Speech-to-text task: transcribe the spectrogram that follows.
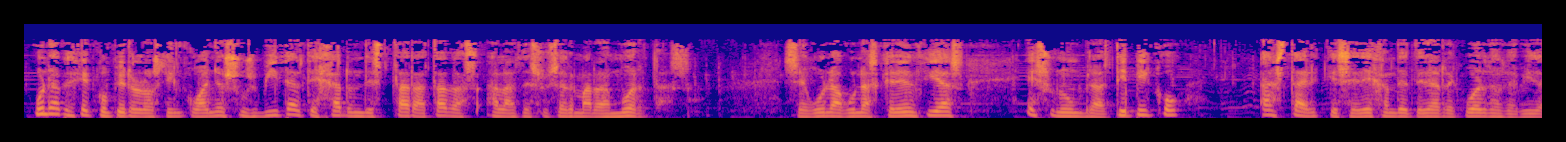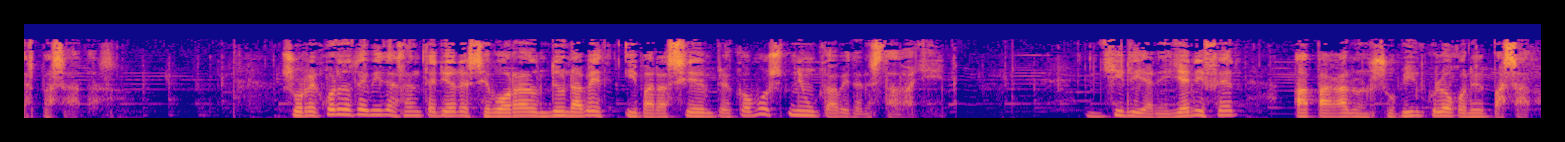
Una vez que cumplieron los cinco años, sus vidas dejaron de estar atadas a las de sus hermanas muertas. Según algunas creencias, es un umbral típico hasta el que se dejan de tener recuerdos de vidas pasadas. Sus recuerdos de vidas anteriores se borraron de una vez y para siempre, como si nunca hubieran estado allí. Gillian y Jennifer apagaron su vínculo con el pasado.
